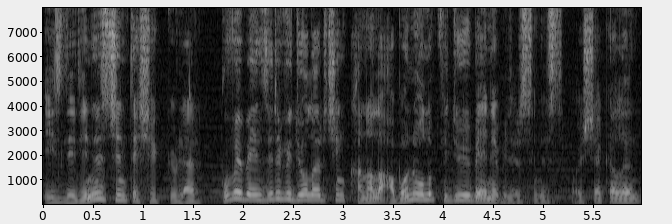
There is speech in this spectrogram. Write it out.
İzlediğiniz için teşekkürler. Bu ve benzeri videolar için kanala abone olup videoyu beğenebilirsiniz. Hoşçakalın.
